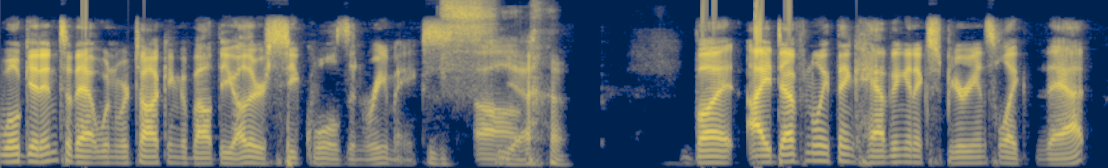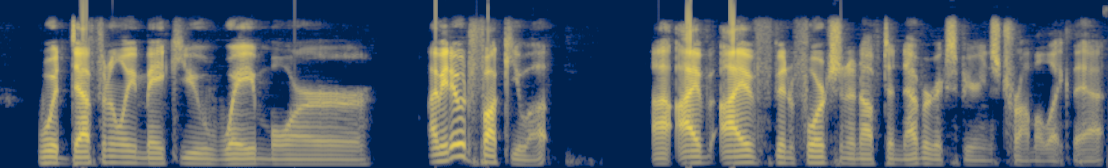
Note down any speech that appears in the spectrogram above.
we'll get into that when we're talking about the other sequels and remakes. Um, yeah, But I definitely think having an experience like that would definitely make you way more. I mean, it would fuck you up. Uh, I've I've been fortunate enough to never experience trauma like that,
